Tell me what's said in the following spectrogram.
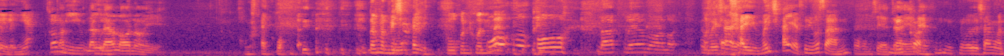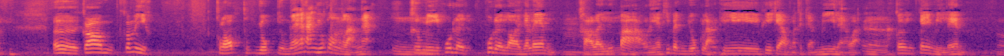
ยอะไรเงี้ย ก็มีรักแล้วรอหน่อย ของใครวะนั่นมันไม่ใช่กูคุ้นๆโอ้แต่โอ้โอ้รักแล้วรอหน่อยมันไม่ใช่ของใครไม่ใช่อัศนีวสันต์โอ้ผมเสียใจนึกก่อนเนี่ยเออช่างมัน เออ ก็ก็มีครบทุกยุคอยู่แม้กระทั่งยุคหลังๆอะคือมีพูดเลยพูดลอยๆก็เล่น ข่าวอะไรหรือเปล่าเนี้ยที่เป็นยุคหลังที่พี่แกออกมาจากแกรมมี่แล้วอะอ่าก็ก็ยังมีเล่นอ๋อ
